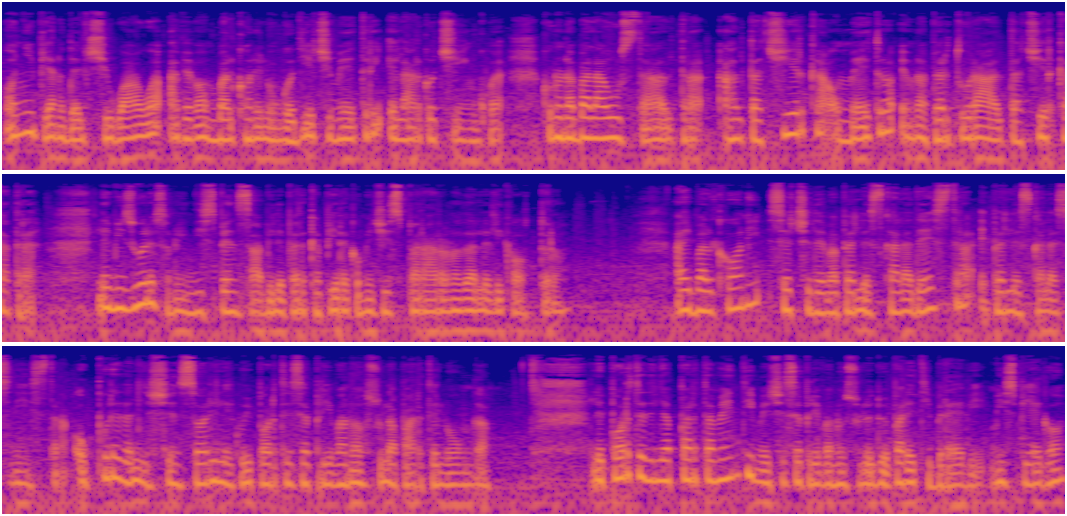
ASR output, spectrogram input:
Ogni piano del Chihuahua aveva un balcone lungo 10 metri e largo 5, con una balausta alta, alta circa un metro e un'apertura alta circa 3. Le misure sono indispensabili per capire come ci spararono dall'elicottero. Ai balconi si accedeva per le scale a destra e per le scale a sinistra, oppure dagli ascensori le cui porte si aprivano sulla parte lunga. Le porte degli appartamenti invece si aprivano sulle due pareti brevi, mi spiego?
